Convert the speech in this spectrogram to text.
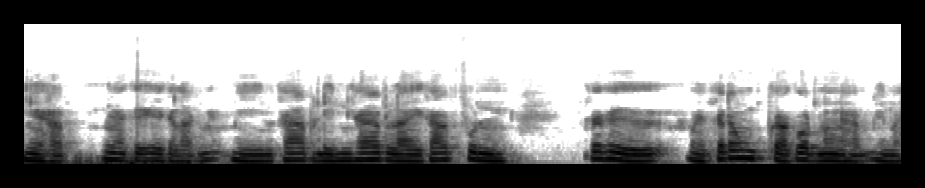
เนี่ยครับเนี่ยคือเอกลักษณ์เนี่ยมีคราบลิ้นคราบอะไรคราบฝุ่นก็คือมันก็ต้องปรากฏบ้างนะครับเห็นไหม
